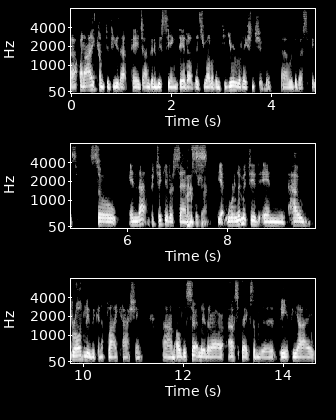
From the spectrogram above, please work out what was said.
uh, when I come to view that page, I'm going to be seeing data that's relevant to your relationship with uh, with the recipes. So in that particular sense, 100%. yeah, we're limited in how broadly we can apply caching. Um, although certainly there are aspects of the, the API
